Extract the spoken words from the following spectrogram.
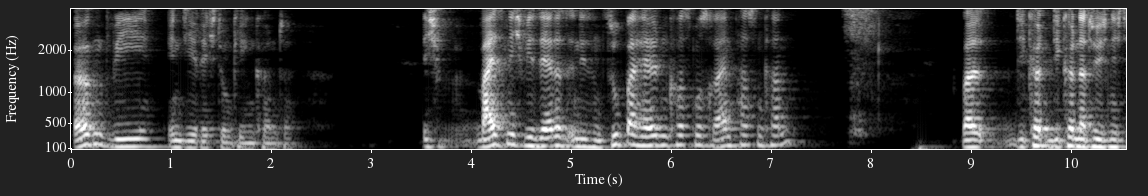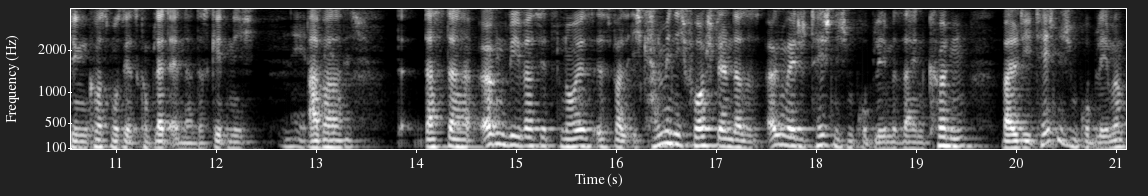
irgendwie in die Richtung gehen könnte. Ich weiß nicht, wie sehr das in diesen Superheldenkosmos reinpassen kann. Weil die können, die können natürlich nicht den Kosmos jetzt komplett ändern, das geht nicht Nee, Aber- geht nicht. Dass da irgendwie was jetzt Neues ist, weil ich kann mir nicht vorstellen, dass es irgendwelche technischen Probleme sein können, weil die technischen Probleme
